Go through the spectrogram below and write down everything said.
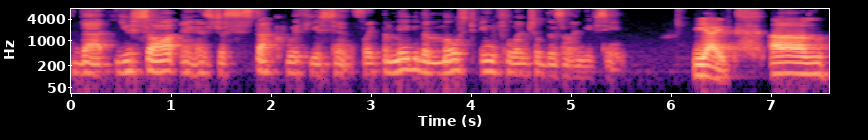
that you saw and has just stuck with you since? Like the maybe the most influential design you've seen? Yikes. Um,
